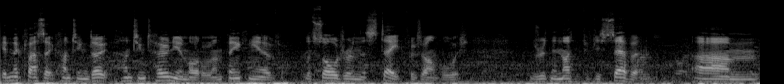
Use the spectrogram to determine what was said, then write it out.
in the classic Huntingtonian model, I'm thinking of The Soldier and the State, for example, which was written in 1957. Um,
